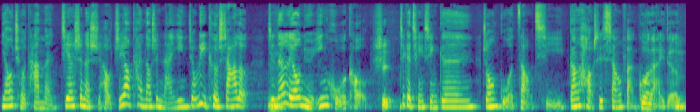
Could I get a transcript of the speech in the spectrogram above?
要求他们接生的时候，只要看到是男婴就立刻杀了，只能留女婴活口。是、嗯、这个情形跟中国早期刚好是相反过来的。嗯、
